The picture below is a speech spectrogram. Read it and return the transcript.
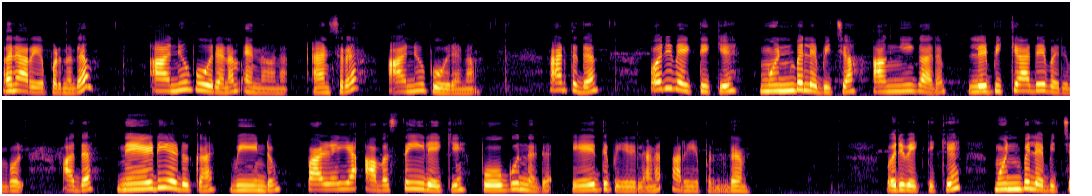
അതിനറിയപ്പെടുന്നത് അനുപൂരണം എന്നാണ്. ആൻസർ അനുപൂരണം. അടുത്തത് ഒരു വ്യക്തിക്ക് മുൻപ് ലഭിച്ച അംഗീകാരം ലഭിക്കാതെ വരുമ്പോൾ അത് നേടിയെടുക്കാൻ വീണ്ടും പഴയ അവസ്ഥയിലേക്ക് പോകുന്നത് ഏത് പേരിലാണ് അറിയപ്പെടുന്നത്? ഒരു വ്യക്തിക്ക് മുൻപ് ലഭിച്ച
